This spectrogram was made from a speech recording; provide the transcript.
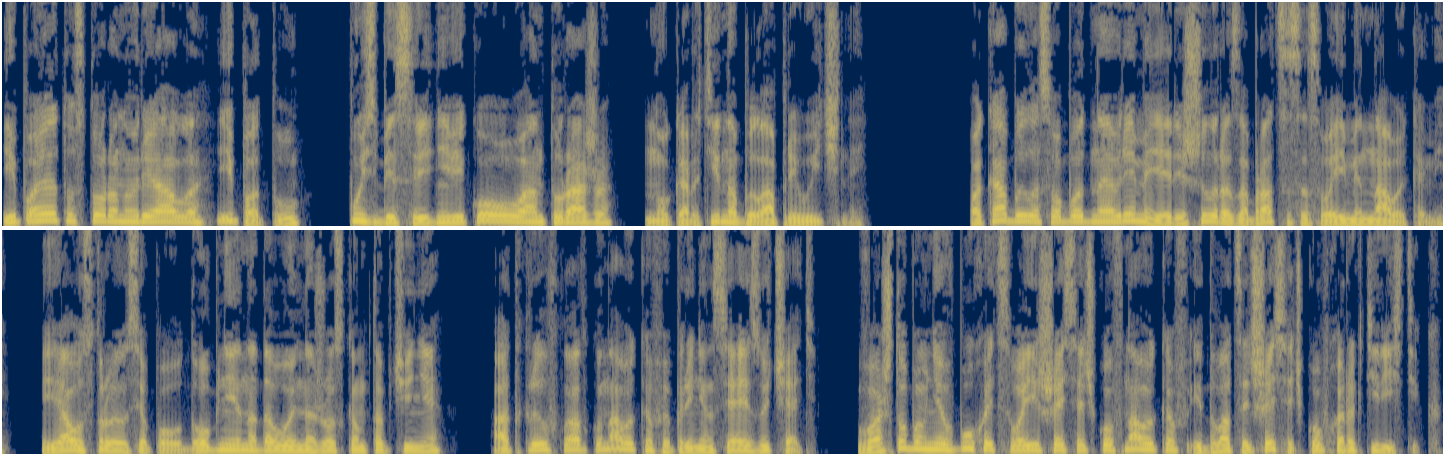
И по эту сторону Реала, и по ту. Пусть без средневекового антуража, но картина была привычной. Пока было свободное время, я решил разобраться со своими навыками. Я устроился поудобнее на довольно жестком топчине, Открыл вкладку навыков и принялся изучать. Во что бы мне вбухать свои 6 очков навыков и 26 очков характеристик,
